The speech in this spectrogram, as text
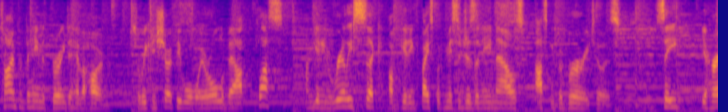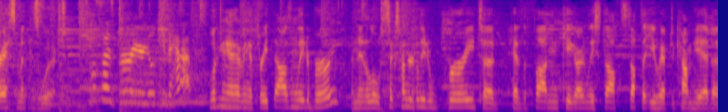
time for Behemoth Brewing to have a home, so we can show people what we're all about. Plus, I'm getting really sick of getting Facebook messages and emails asking for brewery tours. See, your harassment has worked. Size brewery are you looking to have? Looking at having a 3,000 litre brewery and then a little 600 litre brewery to have the fun, keg only stuff, stuff that you have to come here to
